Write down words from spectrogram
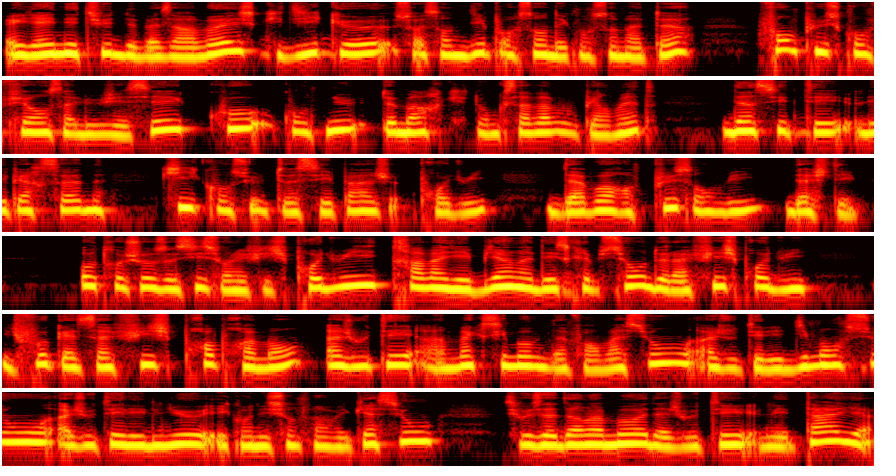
Et il y a une étude de Bazaar Voice qui dit que 70% des consommateurs font plus confiance à l'UGC qu'au contenu de marque. Donc ça va vous permettre d'inciter les personnes qui consultent ces pages produits d'avoir plus envie d'acheter. Autre chose aussi sur les fiches produits, travaillez bien la description de la fiche produit. Il faut qu'elle s'affiche proprement, ajoutez un maximum d'informations, ajoutez les dimensions, ajoutez les lieux et conditions de fabrication. Si vous êtes dans la mode, ajoutez les tailles,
